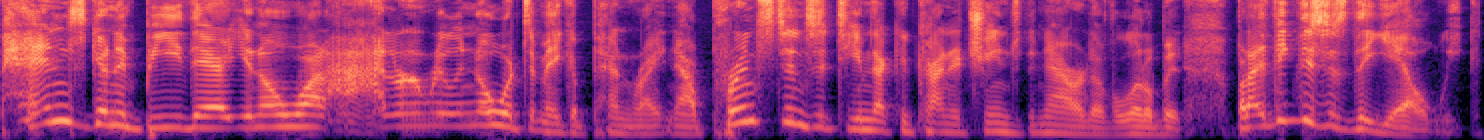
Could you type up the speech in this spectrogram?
Penn's going to be there. You know what? I don't really know what to make of Penn right now. Princeton's a team that could kind of change the narrative a little bit. But I think this is the Yale week.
